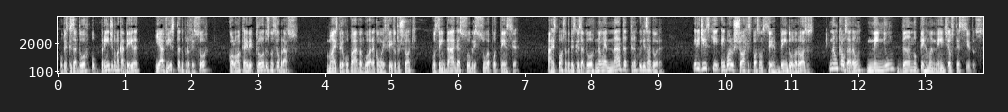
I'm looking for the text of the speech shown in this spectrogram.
o pesquisador o prende numa cadeira e, à vista do professor, coloca eletrodos no seu braço. Mais preocupado agora com o efeito do choque, você indaga sobre sua potência. A resposta do pesquisador não é nada tranquilizadora. Ele diz que, embora os choques possam ser bem dolorosos, não causarão nenhum dano permanente aos tecidos.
